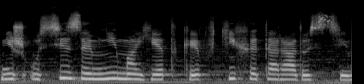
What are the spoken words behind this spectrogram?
ніж усі земні маєтки, втіхи та радості.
